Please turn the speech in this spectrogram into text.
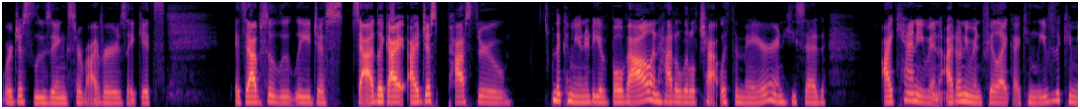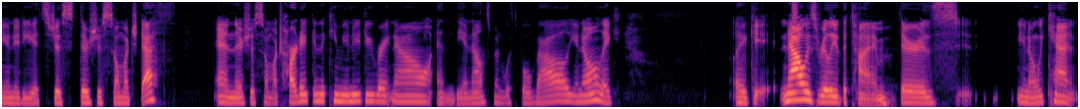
We're just losing survivors like it's it's absolutely just sad. Like i i just passed through the community of Beauval and had a little chat with the mayor and he said I can't even I don't even feel like I can leave the community. It's just there's just so much death and there's just so much heartache in the community right now and the announcement with Beauval, you know, like like now is really the time. There is you know we can't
